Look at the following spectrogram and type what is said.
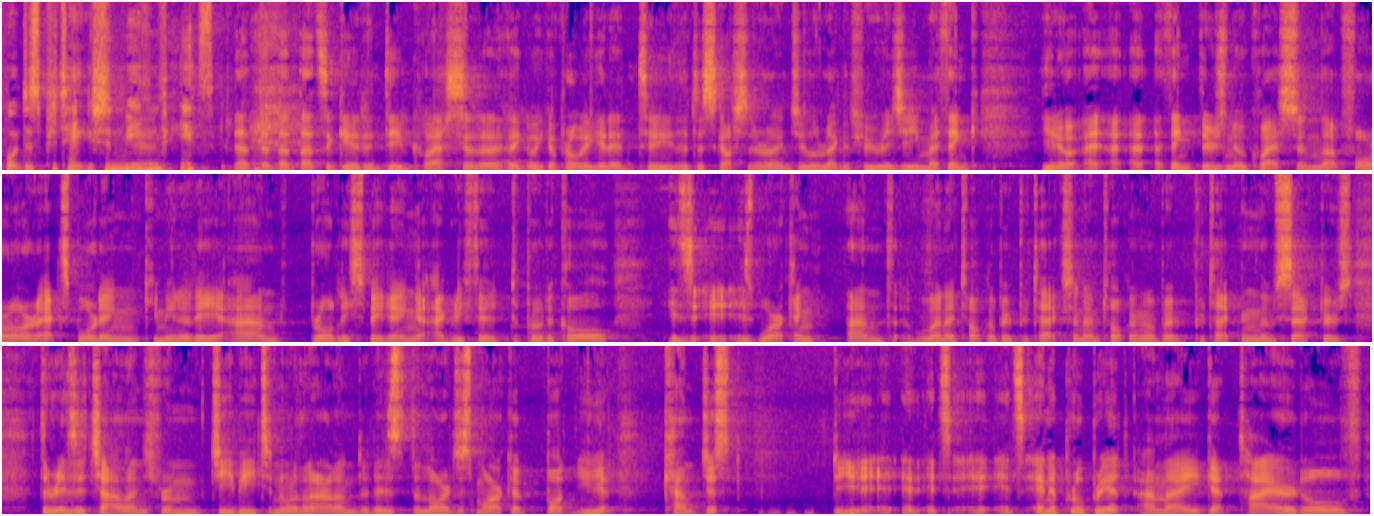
what does protection mean? Yeah. that, that, that, that's a good and deep question. I think we could probably get into the discussion around dual regulatory regime. I think, you know, I, I, I think there's no question that for our exporting community and broadly speaking, agri-food, the protocol is is working. And when I talk about protection, I'm talking about protecting those sectors there is a challenge from GB to Northern Ireland. It is the largest market, but you can't just. it's it's inappropriate, and I get tired of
